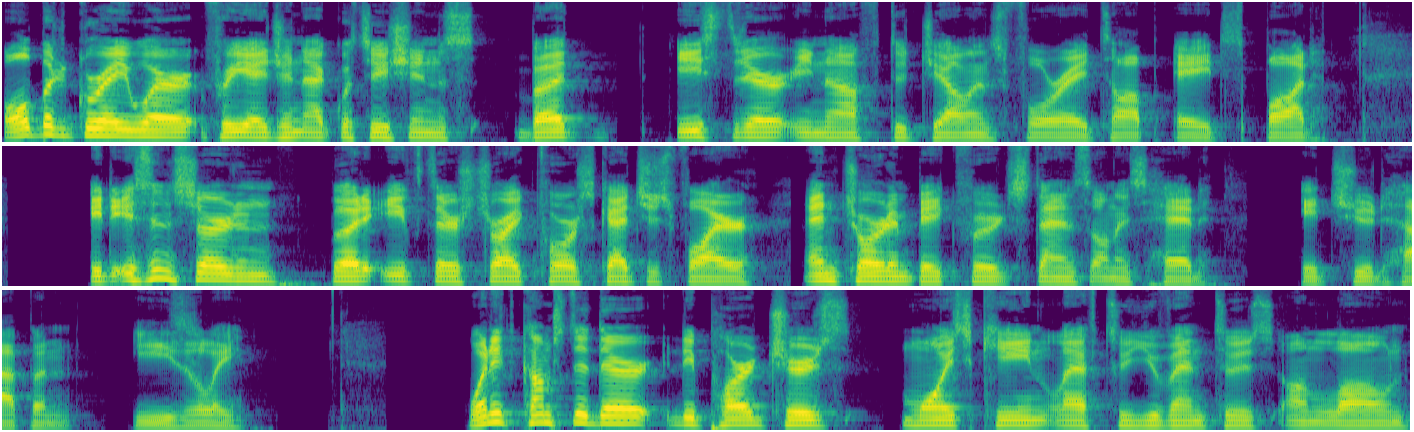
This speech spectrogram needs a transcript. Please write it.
All but Gray were free agent acquisitions, but is there enough to challenge for a top 8 spot? It isn't certain, but if their strike force catches fire and Jordan Pickford stands on his head, it should happen easily. When it comes to their departures, Moise Kean left to Juventus on loan.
